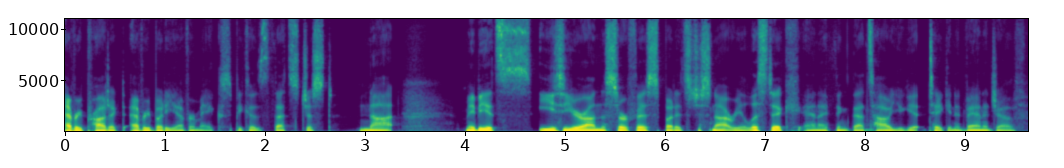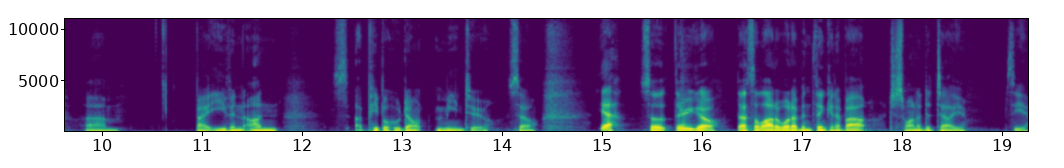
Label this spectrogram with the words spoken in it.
every project everybody ever makes because that's just not maybe it's easier on the surface, but it's just not realistic. And I think that's how you get taken advantage of um, by even on uh, people who don't mean to. So, yeah. So there you go. That's a lot of what I've been thinking about. Just wanted to tell you. See you.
